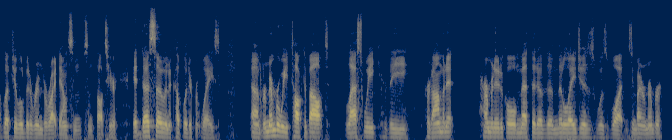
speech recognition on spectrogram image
I've left you a little bit of room to write down some, some thoughts here. It does so in a couple of different ways. Um, remember, we talked about last week the predominant hermeneutical method of the Middle Ages was what? Does anybody remember?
